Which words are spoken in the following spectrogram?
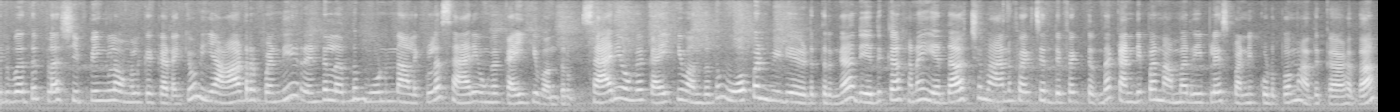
இருபது ப்ளஸ் ஷிப்பிங்கில் உங்களுக்கு கிடைக்கும். நீங்கள் ஆர்டர் பண்ணி ரெண்டுலேருந்து மூணு நாளைக்குள்ளே saree உங்கள் கைக்கு வந்துடும் saree உங்கள் கைக்கு வந்ததும் ஓப்பன் வீடியோ எடுத்துருங்க. அது எதுக்காகனா ஏதாச்சும் மேனுஃபேக்சர் டிஃபெக்ட் இருந்தால் கண்டிப்பாக நம்ம ரீப்ளேஸ் பண்ணி கொடுப்போம். அதுக்காக தான்.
